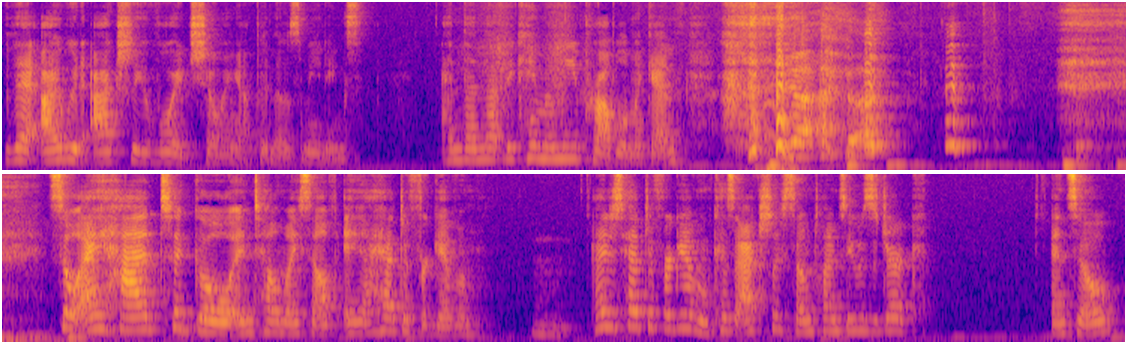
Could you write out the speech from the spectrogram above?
that I would actually avoid showing up in those meetings. And then that became a me problem again. Yeah. So I had to go and tell myself, hey, I had to forgive him. Mm-hmm. I just had to forgive him because actually sometimes he was a jerk. And so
